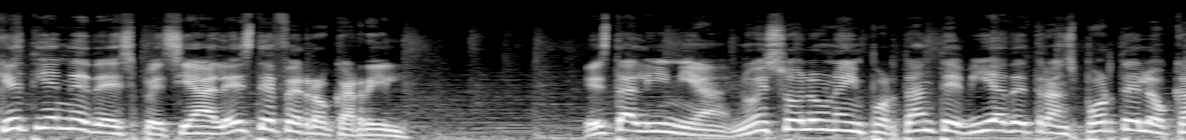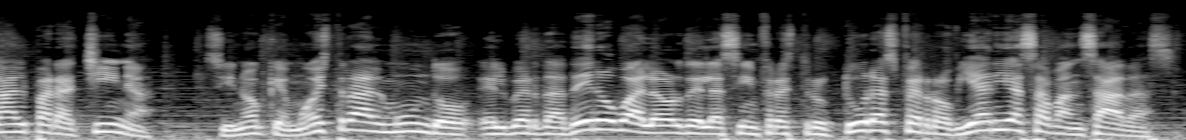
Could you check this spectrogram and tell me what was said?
¿qué tiene de especial este ferrocarril? Esta línea no es solo una importante vía de transporte local para China, sino que muestra al mundo el verdadero valor de las infraestructuras ferroviarias avanzadas.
